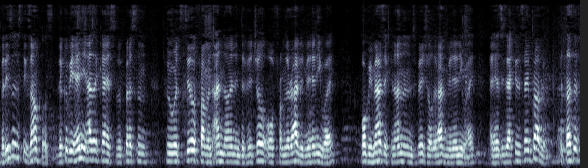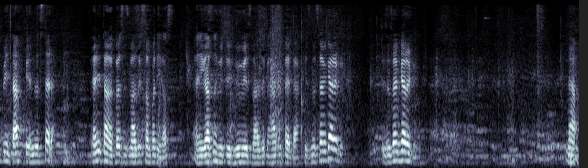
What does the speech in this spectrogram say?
But these are just examples. There could be any other case of a person who would steal from an unknown individual or from the rabbim in any way, or be mazik an unknown individual, the rabbim in any way, and he has exactly the same problem. It doesn't have to be dafka in the setup. Anytime a person is mazik somebody else, and he doesn't know who, to, who is mazik and how to pay back, he's in the same category. He's in the same category. Now,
